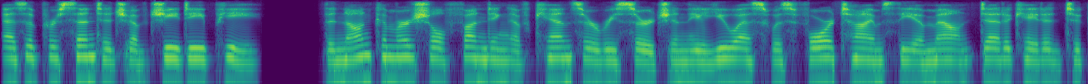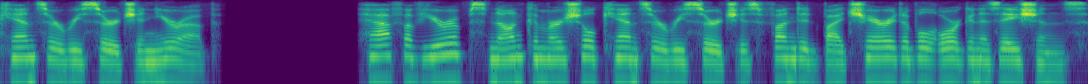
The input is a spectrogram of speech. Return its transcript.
As a percentage of GDP, the non-commercial funding of cancer research in the U.S. was four times the amount dedicated to cancer research in Europe. Half of Europe's non-commercial cancer research is funded by charitable organizations.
